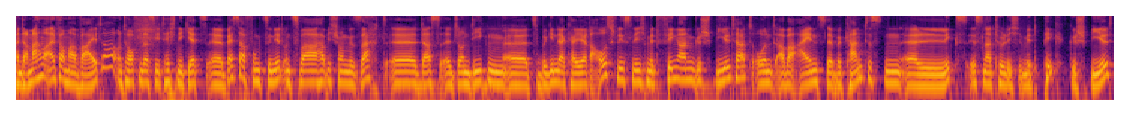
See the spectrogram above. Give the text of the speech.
und da machen wir einfach mal weiter und hoffen, dass die Technik jetzt äh, besser funktioniert. Und zwar habe ich schon gesagt, äh, dass äh, John Deacon äh, zu Beginn der Karriere ausschließlich mit Fingern gespielt hat. Und aber eins der bekanntesten äh, Licks ist natürlich mit Pick gespielt.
